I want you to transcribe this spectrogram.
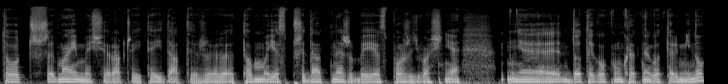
to trzymajmy się raczej tej daty, że to jest przydatne, żeby je spożyć właśnie e, do tego konkretnego terminu.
